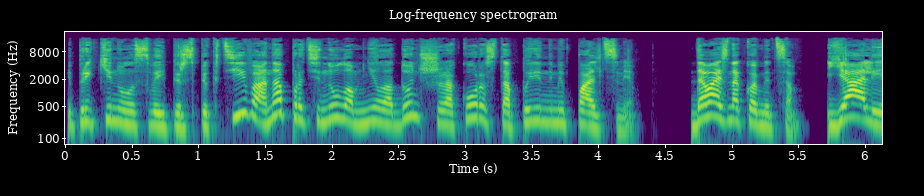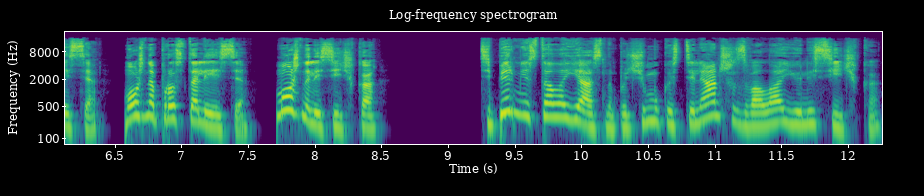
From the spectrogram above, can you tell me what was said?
и прикинула свои перспективы, она протянула мне ладонь широко растопыренными пальцами. «Давай знакомиться. Я Олеся. Можно просто Леся. Можно Лисичка?» Теперь мне стало ясно, почему Костелянша звала ее Лисичка.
